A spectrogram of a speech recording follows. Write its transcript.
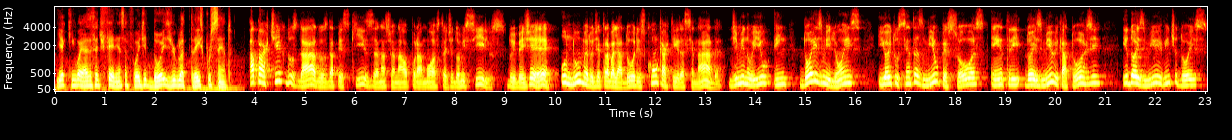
e aqui em Goiás essa diferença foi de 2,3%. A partir dos dados da Pesquisa Nacional por Amostra de Domicílios, do IBGE, o número de trabalhadores com carteira assinada diminuiu em 2 milhões e 800 mil pessoas entre 2014 e 2022,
